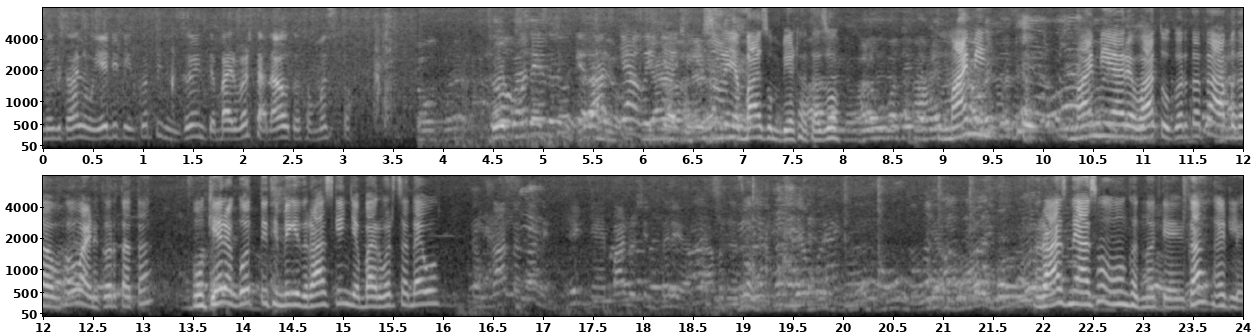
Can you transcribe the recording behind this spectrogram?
મેં કીધું હાલ હું એડિટિંગ કરતી ને જોઈને તો બહાર વરસાદ આવતો હતો મસ્ત. બાજુમાં બેઠા હતા જો. મામી મામી યારે વાતો કરતા હતા આ બધા હવાણ કરતા હતા. હું ઘેરે ગોતતી હતી મેં કીધું રાસ કેમ ગયા બહાર વરસાદ આવ્યો? રાજ ને આ શું ઊંઘ જ નહોતી આવી કા? એટલે.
